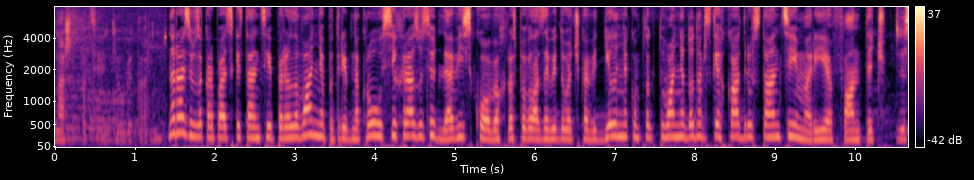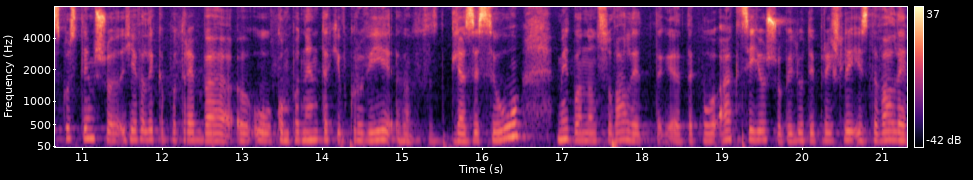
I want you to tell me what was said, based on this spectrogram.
наших пацієнтів у лікарні. Наразі у закарпатській станції переливання потрібна кров усіх разусів для військових, розповіла завідувачка відділення комплектування донорських кадрів станції Марія Фантич. У зв'язку з тим, що є велика потреба е, у компонентах і в крові е, для ЗСУ, ми анонсували таку акцію, щоб люди прийшли і здавали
